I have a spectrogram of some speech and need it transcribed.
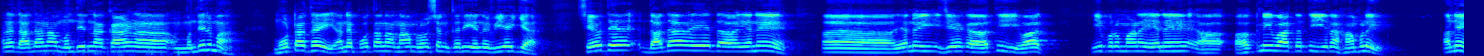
અને દાદાના મંદિરના કારણ મંદિરમાં મોટા થઈ અને પોતાના નામ રોશન કરી અને વીઆઈ ગયા. છેવટે દાદાએ દ- એને એની જે હતી વાત, એ પ્રમાણે એને હકની વાત હતી એને સાંભળી અને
